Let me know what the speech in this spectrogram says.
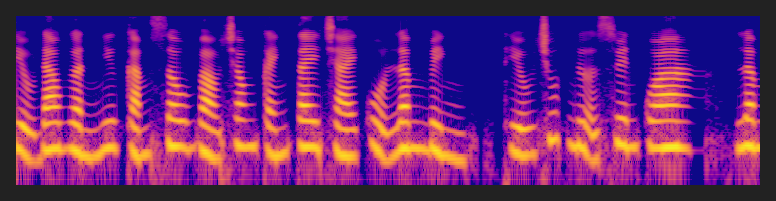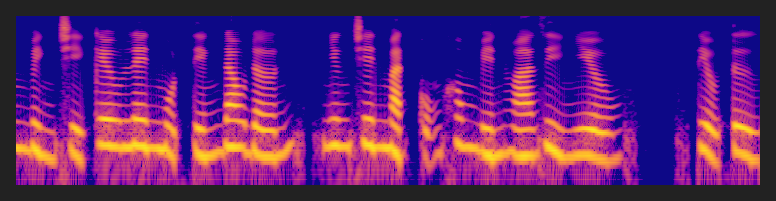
Tiểu đao gần như cắm sâu vào trong cánh tay trái của Lâm Bình, thiếu chút nữa xuyên qua. Lâm Bình chỉ kêu lên một tiếng đau đớn, nhưng trên mặt cũng không biến hóa gì nhiều. Tiểu tử,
